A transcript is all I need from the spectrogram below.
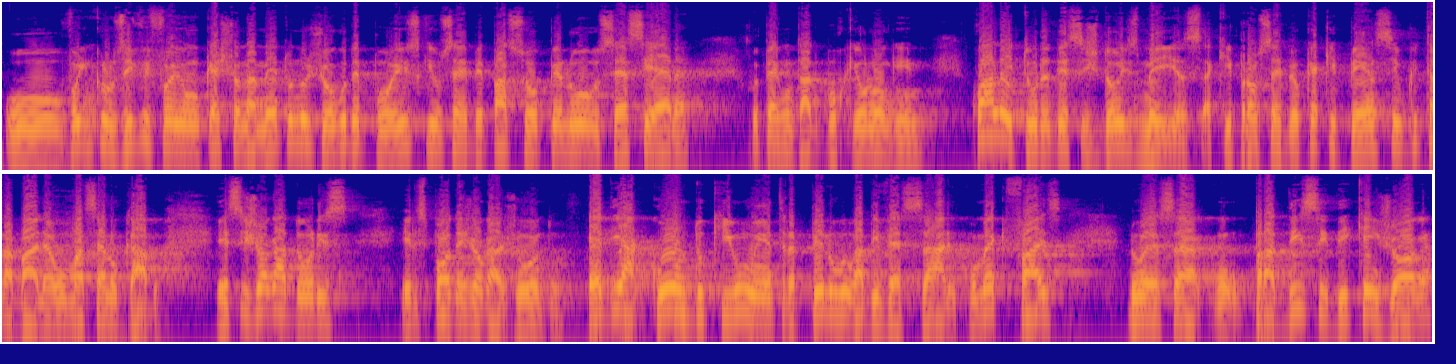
O, foi, inclusive foi um questionamento no jogo depois que o CRB passou pelo CSE, né? Foi perguntado por que o Longini. Qual a leitura desses dois meias aqui para o CRB? O que é que pensa e o que trabalha o Marcelo Cabo? Esses jogadores eles podem jogar junto? É de acordo que um entra pelo adversário? Como é que faz para decidir quem joga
